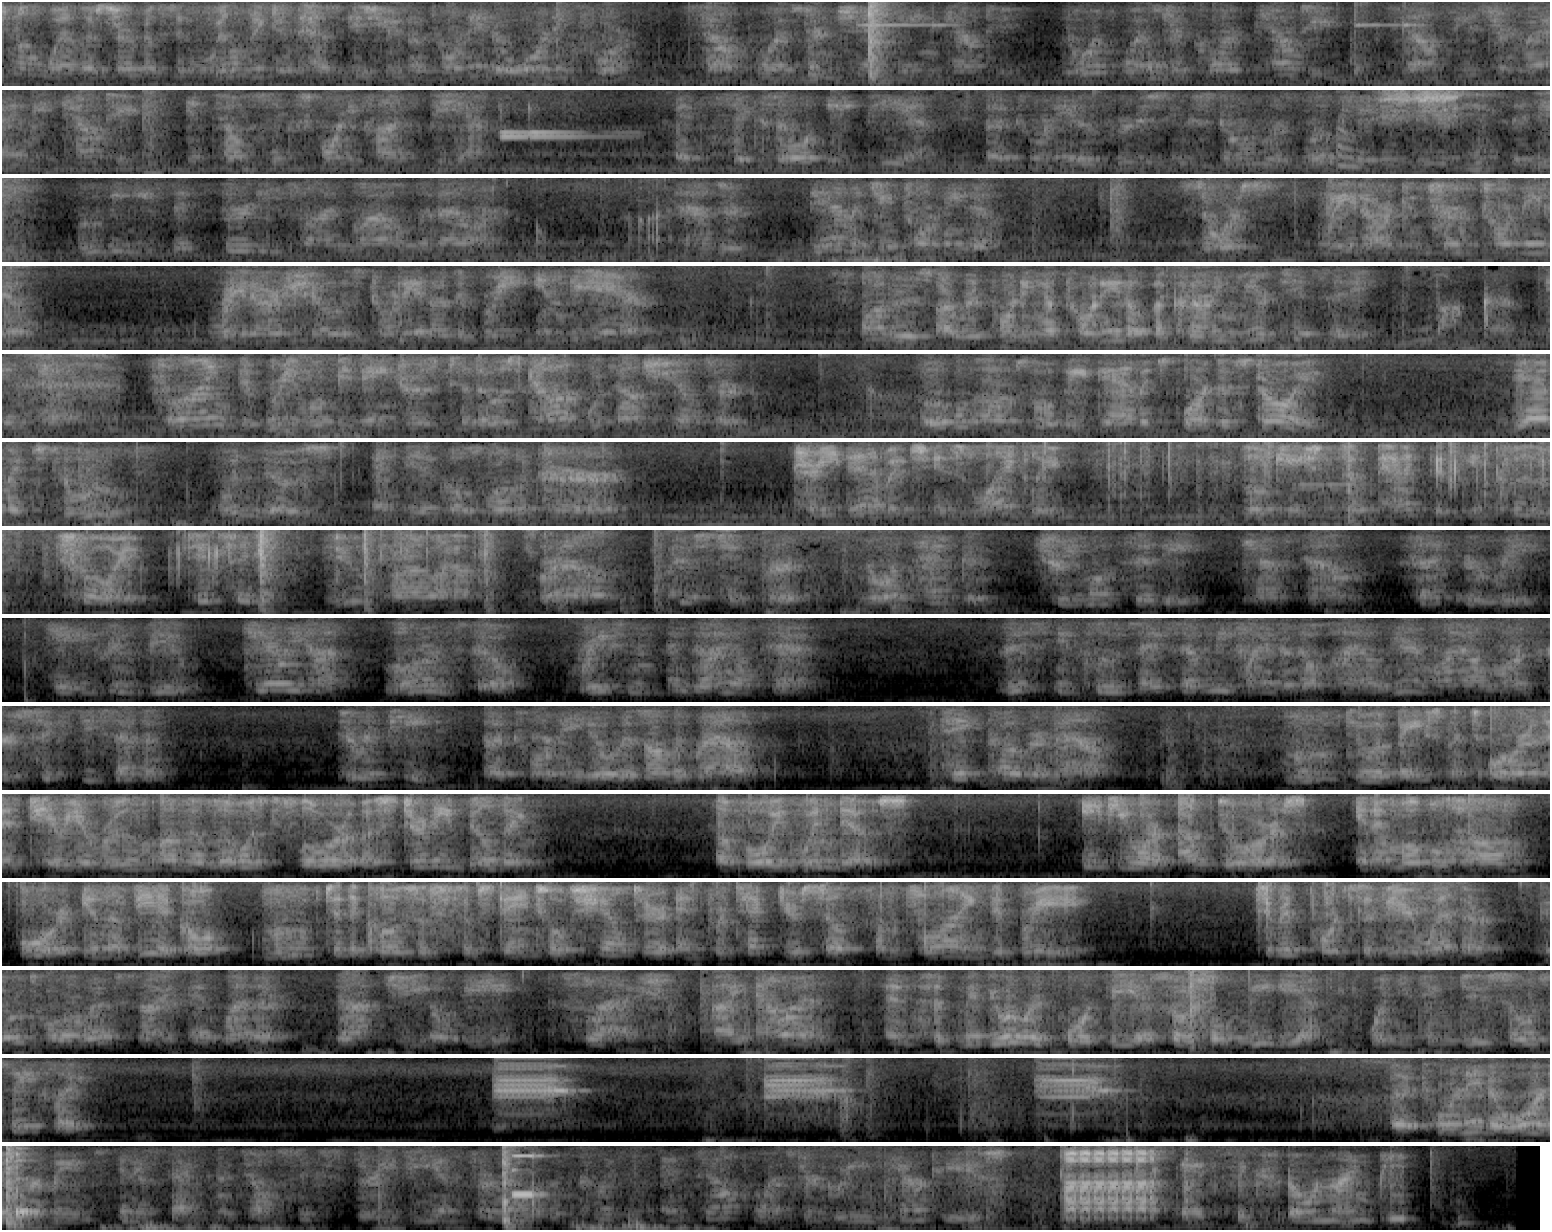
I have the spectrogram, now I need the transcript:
National Weather Service in Wilmington has issued a tornado warning for southwestern Champaign County, northwestern Clark County, southeastern Miami County until 6.45 p.m. At 6.08 p.m., a tornado-producing storm was oh, located near shit. the city, moving east at 35 miles an hour. Hazard, damaging tornado. Source, radar confirmed tornado. Radar shows tornado debris in the. Spotters are reporting a tornado occurring near Tipp City. Fuck. Impact. Flying debris will be dangerous to those caught without shelter. Mobile homes will be damaged or destroyed. Damage to roofs, windows, includes a 75 in Ohio near mile marker 67. To repeat, a tornado is on the ground. Take cover now. Move to a basement or an interior room on the lowest floor of a sturdy building. Avoid windows. If you are outdoors, in a mobile home, or in a vehicle, move to the closest substantial shelter and protect yourself from flying debris. To report severe weather, go to our website at weather.gov slash submit your report via social media when you can do so safely. A tornado warning remains in effect until 6.30 p.m. for northern Clinton and southwestern Greene counties. At 6.09 p.m.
